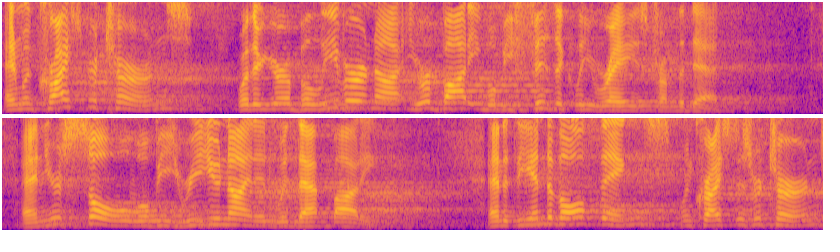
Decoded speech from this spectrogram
And when Christ returns, whether you're a believer or not, your body will be physically raised from the dead. And your soul will be reunited with that body. And at the end of all things, when Christ is returned,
